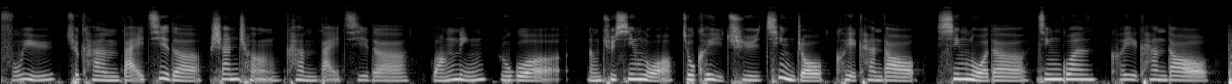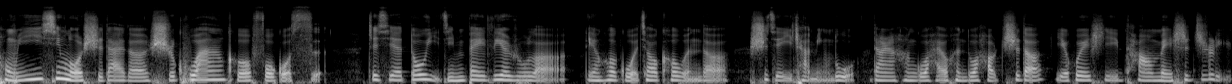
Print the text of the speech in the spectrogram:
扶余去看百济的山城，看百济的王陵。如果能去新罗，就可以去庆州，可以看到新罗的金冠，可以看到统一新罗时代的石窟庵和佛国寺。这些都已经被列入了联合国教科文的世界遗产名录。当然，韩国还有很多好吃的，也会是一趟美食之旅。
